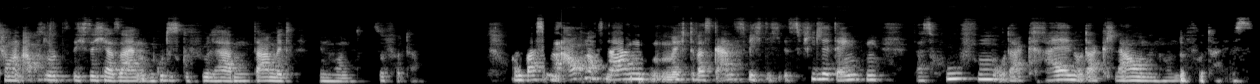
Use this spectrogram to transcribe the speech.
kann man absolut sich sicher sein und ein gutes Gefühl haben, damit den Hund zu füttern. Und was man auch noch sagen möchte, was ganz wichtig ist, viele denken, dass Hufen oder Krallen oder Klauen ein Hundefutter ist.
